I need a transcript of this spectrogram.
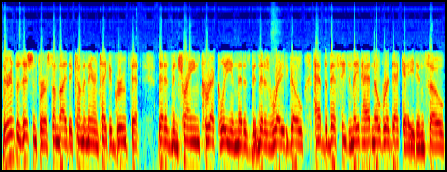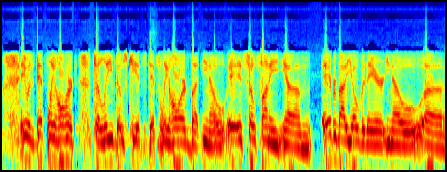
They're in position for somebody to come in there and take a group that that has been trained correctly and that has been that is ready to go have the best season they've had in over a decade. And so it was definitely hard to leave those kids. Definitely hard, but you know it's so funny. Um, everybody over there, you know. Uh,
